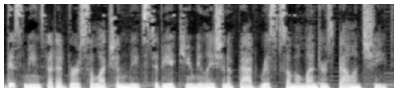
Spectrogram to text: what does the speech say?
This means that adverse selection leads to the accumulation of bad risks on the lender's balance sheet.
